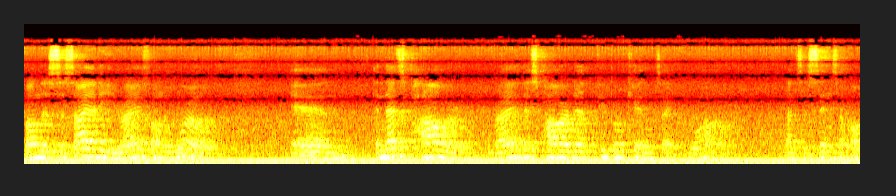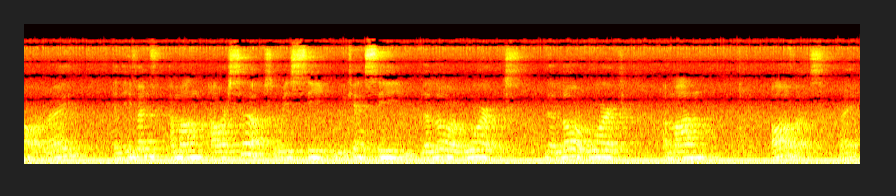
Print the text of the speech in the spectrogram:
from the society, right? From the world, and and that's power right? That's power that people can say, wow, that's a sense of awe, right? And even among ourselves, we see, we can see the Lord works, the Lord work among all of us, right?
